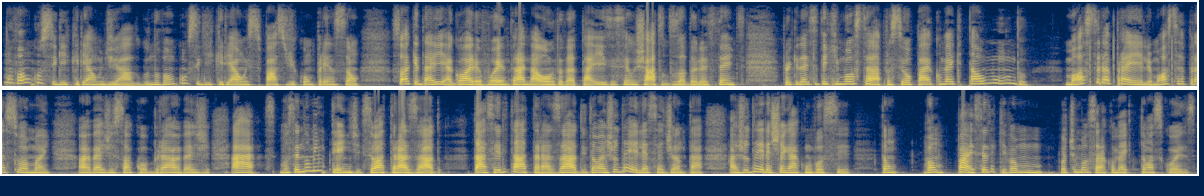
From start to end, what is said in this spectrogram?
não vão conseguir criar um diálogo, não vão conseguir criar um espaço de compreensão. Só que daí agora eu vou entrar na onda da Thaís e ser o chato dos adolescentes, porque daí você tem que mostrar pro seu pai como é que tá o mundo. Mostra para ele, mostra para sua mãe, ao invés de só cobrar, ao invés de, ah, você não me entende, seu atrasado. Tá, se ele tá atrasado, então ajuda ele a se adiantar, ajuda ele a chegar com você. Então, vamos, pai, senta aqui, vamos, vou te mostrar como é que estão as coisas.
